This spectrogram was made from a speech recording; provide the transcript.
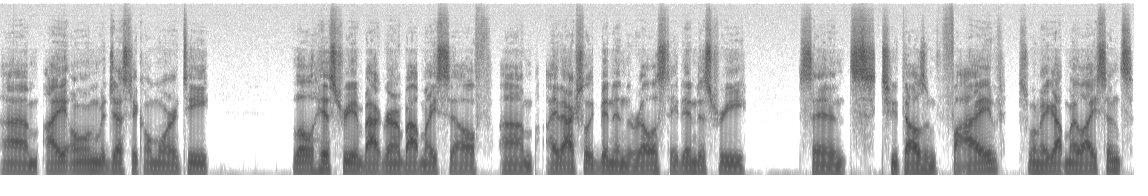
Um, I own Majestic Home Warranty. Little history and background about myself. Um, I've actually been in the real estate industry since 2005. Is when I got my license.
